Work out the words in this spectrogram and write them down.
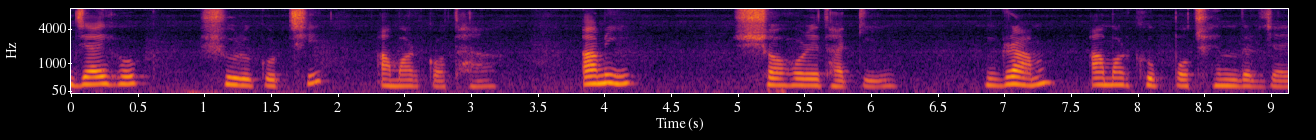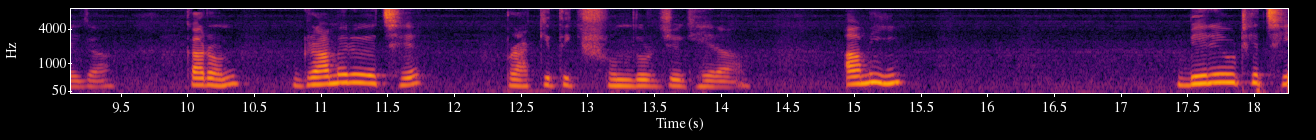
যাই হোক, শুরু করছি আমার কথা। আমি শহরে থাকি। গ্রাম আমার খুব পছন্দের জায়গা। কারণ গ্রামে রয়েছে প্রাকৃতিক সৌন্দর্য ঘেরা। আমি বেড়ে উঠেছি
